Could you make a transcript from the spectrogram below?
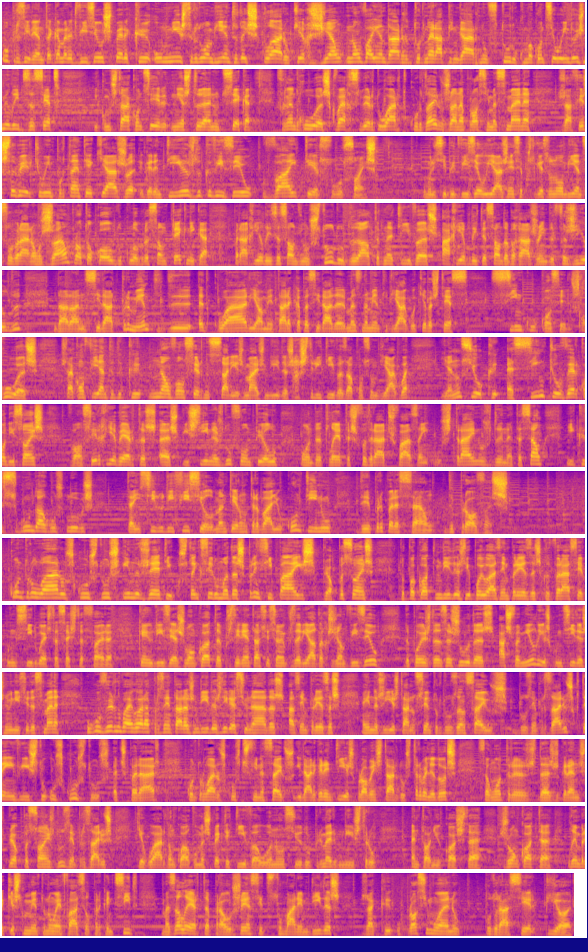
O Presidente da Câmara de Viseu espera que o Ministro do Ambiente deixe claro que a região não vai andar de torneira a pingar no futuro, como aconteceu em 2017 e como está a acontecer neste ano de seca. Fernando Ruas, que vai receber Duarte Cordeiro já na próxima semana, já fez saber que o importante é que haja garantias de que Viseu vai ter soluções. O município de Viseu e a Agência Portuguesa do Ambiente celebraram já um protocolo de colaboração técnica para a realização de um estudo de alternativas à reabilitação da barragem de Fagilde, dada a necessidade premente de adequar e aumentar a capacidade de armazenamento de água que abastece cinco conselhos. Ruas está confiante de que não vão ser necessárias mais medidas restritivas ao consumo de água e anunciou que assim que houver condições vão ser reabertas as piscinas do Fontelo, onde atletas federados fazem os treinos de natação e que, segundo alguns clubes, tem sido difícil manter um trabalho contínuo de preparação de provas. Controlar os custos energéticos tem que ser uma das principais preocupações do pacote de medidas de apoio às empresas que deverá ser conhecido esta sexta-feira. Quem o diz é João Cota, presidente da Associação Empresarial da região de Viseu. Depois das ajudas às famílias conhecidas no início da semana, o governo vai agora apresentar as medidas direcionadas às empresas. A energia está no centro dos anseios dos empresários que têm visto os custos a disparar. Controlar os custos financeiros e dar garantias para o bem-estar dos trabalhadores são outras das grandes preocupações dos empresários que aguardam com alguma expectativa o anúncio do Primeiro-Ministro António Costa. João Cota lembra que este momento não é fácil para quem decide, mas alerta para a urgência de se tomarem medidas, já que o próximo ano poderá ser pior.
